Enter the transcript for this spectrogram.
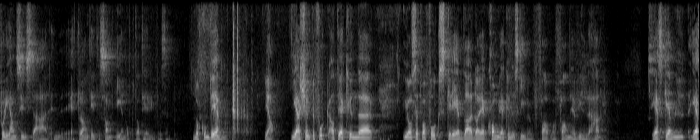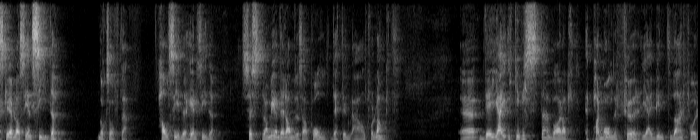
fordi han syns det er et eller annet interessant i en oppdatering, f.eks. Nok om det. Ja. Jeg skjønte fort at jeg kunne, uansett hva folk skrev der da jeg kom, jeg kunne skrive hva faen jeg ville her. Jeg skrev, jeg skrev la oss si, en side nokså ofte. Halv side, hel side. Søstera mi og en del andre sa 'Pål, dette er altfor langt'. Eh, det jeg ikke visste, var at et par måneder før jeg begynte der for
